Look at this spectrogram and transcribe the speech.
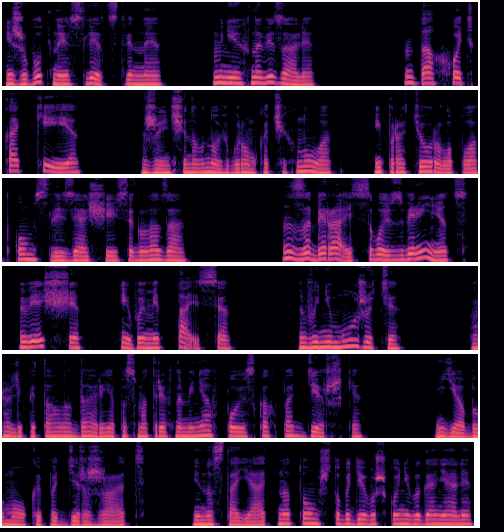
И животные следственные. Мне их навязали. Да хоть какие. Женщина вновь громко чихнула и протерла платком слезящиеся глаза. «Забирай свой зверинец вещи и выметайся». «Вы не можете», — пролепетала Дарья, посмотрев на меня в поисках поддержки. «Я бы мог и поддержать, и настоять на том, чтобы девушку не выгоняли.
